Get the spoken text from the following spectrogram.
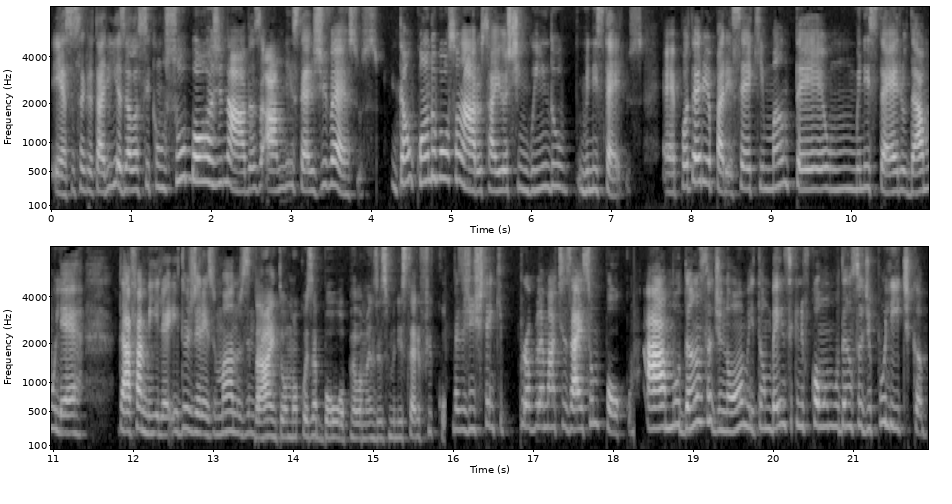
E essas secretarias elas ficam subordinadas a ministérios diversos. Então, quando o Bolsonaro saiu extinguindo ministérios, é, poderia parecer que manter um ministério da mulher da família e dos direitos humanos. Tá, então é uma coisa boa, pelo menos esse ministério ficou. Mas a gente tem que problematizar isso um pouco. A mudança de nome também significou uma mudança de política.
